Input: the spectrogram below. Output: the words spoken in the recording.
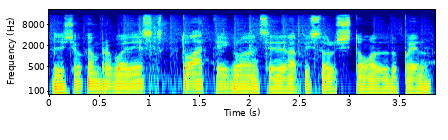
Deci știu că îmi prăbădesc toate gloanțele de la pistol și tot mă duc după el.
